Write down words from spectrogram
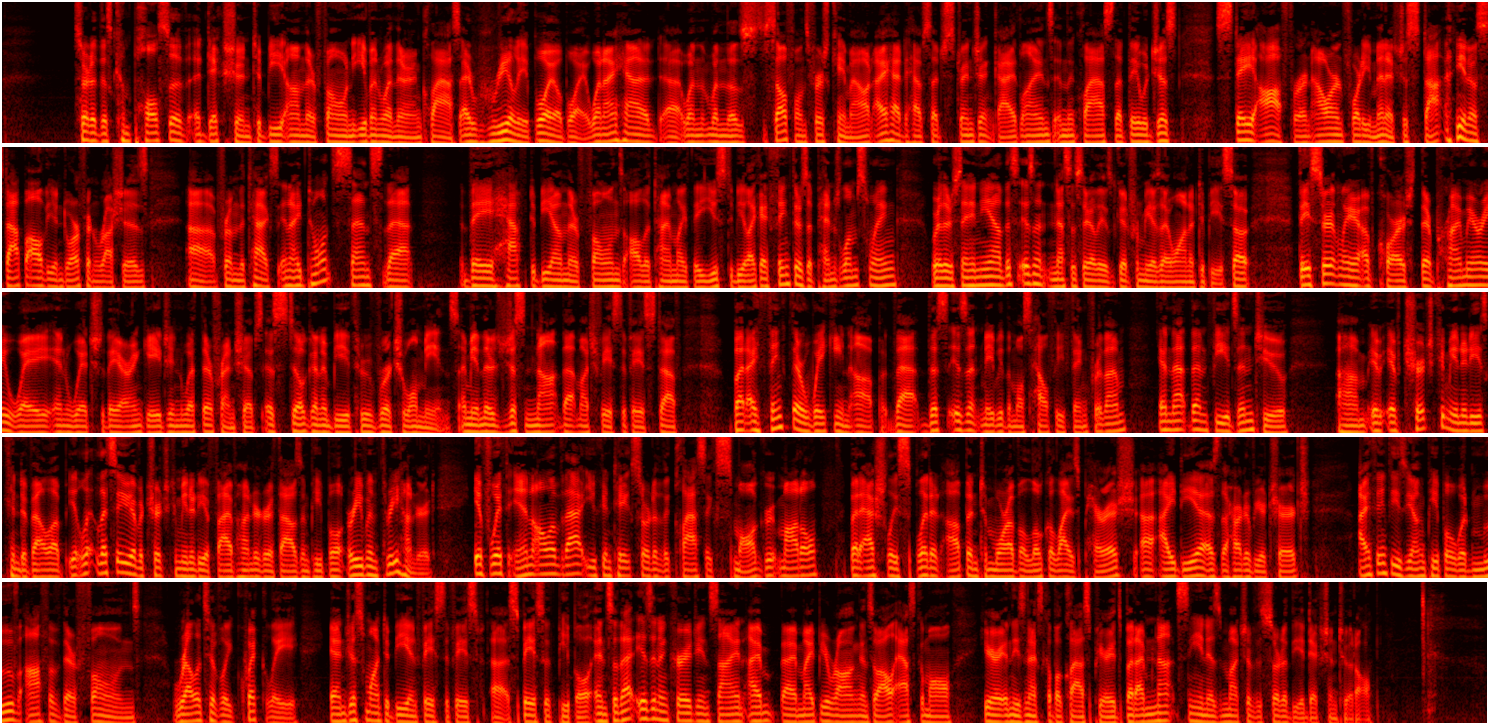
sort of this compulsive addiction to be on their phone even when they're in class. I really, boy, oh boy, when I had uh, when when those cell phones first came out, I had to have such stringent guidelines in the class that they would just stay off for an hour and forty minutes, just stop, you know, stop all the endorphin rushes uh, from the text. And I don't sense that they have to be on their phones all the time like they used to be. Like I think there's a pendulum swing where they're saying, "Yeah, this isn't necessarily as good for me as I want it to be." So they certainly, of course, their primary way in which they are engaging with their friendships is still going to be through virtual means. I mean, there's just not that much face-to-face stuff. But I think they're waking up that this isn't maybe the most healthy thing for them, and that then feeds into um, if, if church communities can develop, it, let- let's say you have a church community of 500 or 1,000 people or even 300. If within all of that you can take sort of the classic small group model, but actually split it up into more of a localized parish uh, idea as the heart of your church, I think these young people would move off of their phones relatively quickly and just want to be in face to face space with people. And so that is an encouraging sign. I, I might be wrong, and so I'll ask them all here in these next couple of class periods. But I'm not seeing as much of the sort of the addiction to it all.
